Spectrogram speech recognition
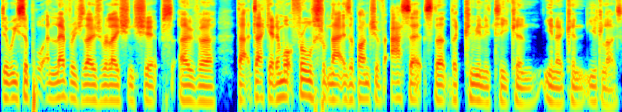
do we support and leverage those relationships over that decade? And what falls from that is a bunch of assets that the community can, you know, can utilize.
